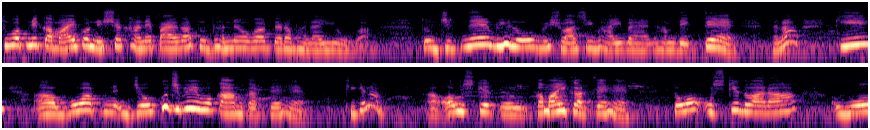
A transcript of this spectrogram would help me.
तू अपनी कमाई को निश्चय खाने पाएगा तू धन्य होगा और तेरा भला ही होगा। तो जितने भी लोग विश्वासी भाई बहन हम देखते हैं है ना? कि वो अपने, जो कुछ भी वो काम करते हैं, ठीक है ना और उसके कमाई करते हैं तो उसके द्वारा वो,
